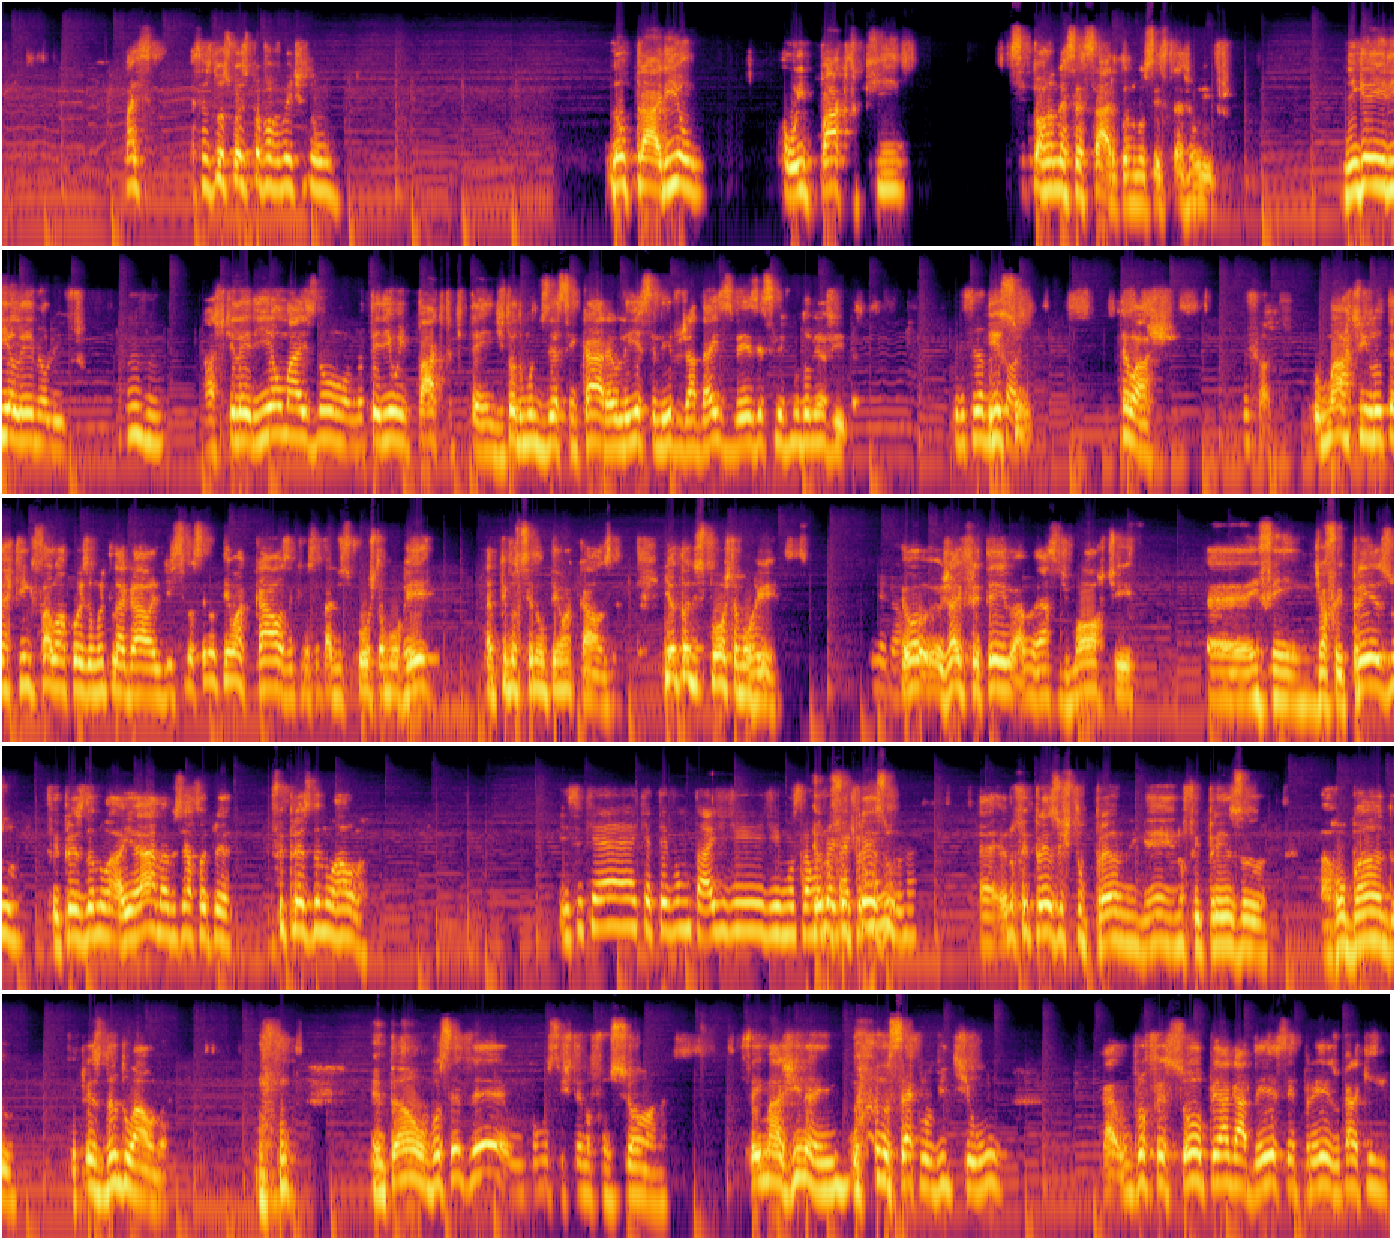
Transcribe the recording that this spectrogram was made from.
mas essas duas coisas provavelmente não não trariam o impacto que se torna necessário quando você escreve um livro. Ninguém iria ler meu livro. Uhum. Acho que leriam, mas não, não teria o impacto que tem de todo mundo dizer assim, cara, eu li esse livro já dez vezes, esse livro mudou minha vida. Precisa do Isso, choque. eu acho. Do choque. O Martin Luther King falou uma coisa muito legal. Ele disse: se você não tem uma causa que você está disposto a morrer, é porque você não tem uma causa. E eu estou disposto a morrer. Eu, eu já enfrentei ameaça de morte, é, enfim, já fui preso. Fui preso dando aula. Aí, ah, mas você já foi preso. Fui preso dando aula. Isso que é, que é ter vontade de, de mostrar uma Eu não fui preso. mundo, né? É, eu não fui preso estuprando ninguém, eu não fui preso ah, roubando, fui preso dando aula. então, você vê como o sistema funciona. Você imagina no século XXI, um professor PhD ser preso, um cara que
